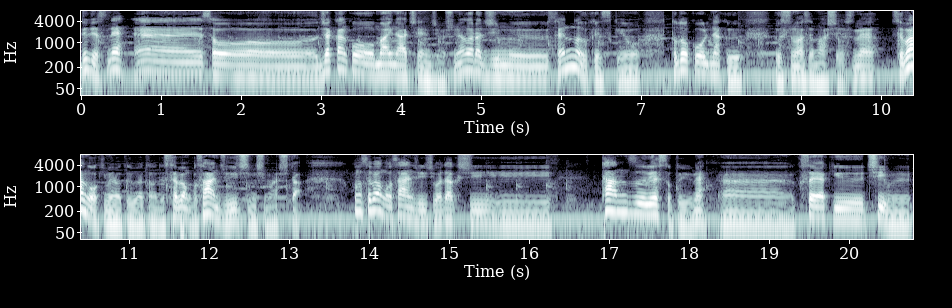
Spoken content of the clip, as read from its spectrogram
でですね、えー、そう、若干こう、マイナーチェンジをしながら、事務船の受付を滞りなく済ませましてですね、背番号を決めろと言われたので、背番号31にしました。この背番号31、私、タンズウエストというね、草野球チーム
